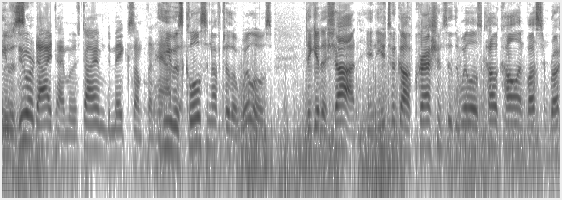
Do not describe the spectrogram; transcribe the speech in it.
He was, was- do or die time. It was time to make something happen. He was close enough to the willows to get a shot, and you took off crashing through the willows, cow calling, busting brush.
